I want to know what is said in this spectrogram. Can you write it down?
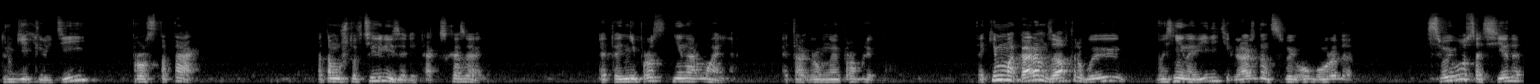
других людей, просто так, потому что в телевизоре так сказали, это не просто ненормально, это огромная проблема. Таким макаром завтра вы возненавидите граждан своего города, своего соседа,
